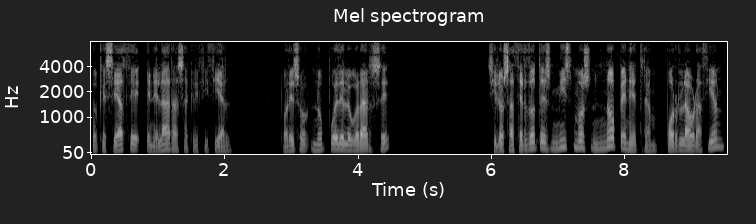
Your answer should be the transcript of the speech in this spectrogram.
lo que se hace en el ara sacrificial. Por eso no puede lograrse si los sacerdotes mismos no penetran por la oración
